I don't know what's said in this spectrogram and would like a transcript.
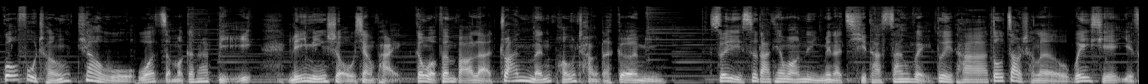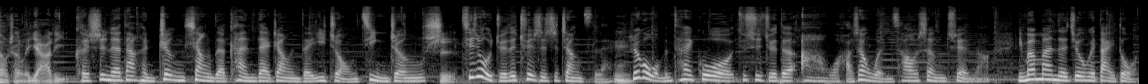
郭富城跳舞，我怎么跟他比？黎明是偶像派，跟我分薄了专门捧场的歌迷。”所以四大天王里面的其他三位对他都造成了威胁，也造成了压力。可是呢，他很正向的看待这样的一种竞争。是，其实我觉得确实是这样子嘞。如果我们太过就是觉得啊，我好像稳操胜券啊，你慢慢的就会怠惰了。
